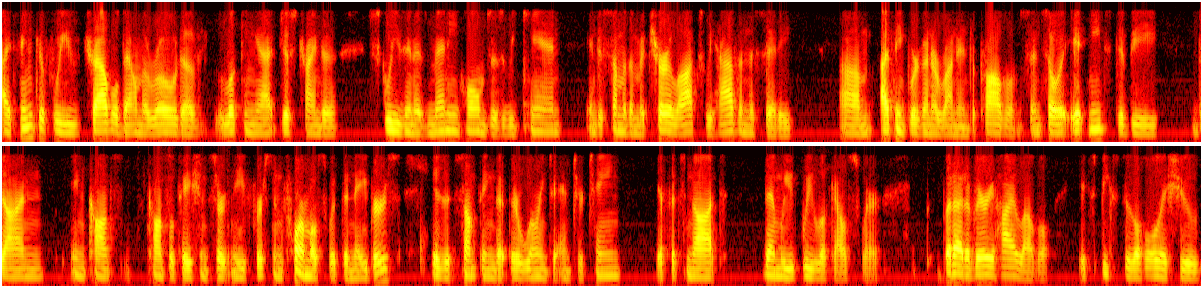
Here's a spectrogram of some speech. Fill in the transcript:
I think if we travel down the road of looking at just trying to squeeze in as many homes as we can into some of the mature lots we have in the city, um, I think we're going to run into problems. And so it needs to be done in cons- consultation, certainly first and foremost with the neighbors. Is it something that they're willing to entertain? If it's not, then we, we look elsewhere. But at a very high level, it speaks to the whole issue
